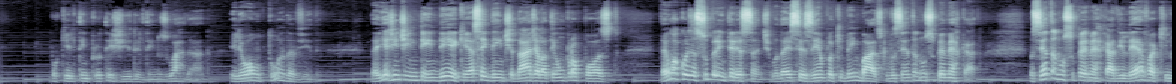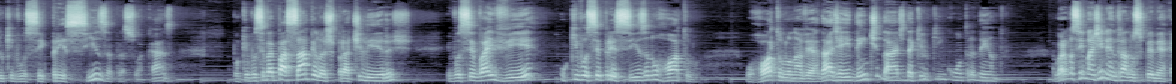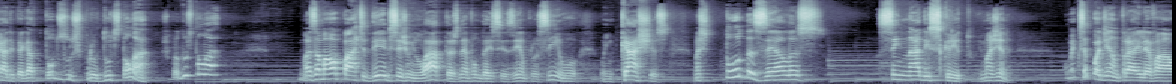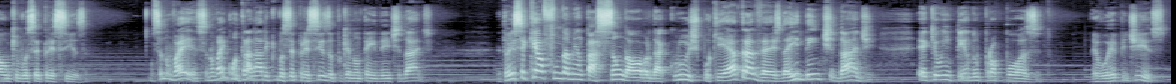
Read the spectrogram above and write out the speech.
Porque Ele tem protegido, Ele tem nos guardado. Ele é o autor da vida. Daí a gente entender que essa identidade ela tem um propósito. Daí uma coisa super interessante, vou dar esse exemplo aqui bem básico. Você entra num supermercado. Você entra num supermercado e leva aquilo que você precisa para sua casa, porque você vai passar pelas prateleiras e você vai ver o que você precisa no rótulo. O rótulo, na verdade, é a identidade daquilo que encontra dentro. Agora você imagina entrar no supermercado e pegar todos os produtos, estão lá. Os produtos estão lá. Mas a maior parte deles, sejam em latas, né, vamos dar esse exemplo assim, ou, ou em caixas, mas todas elas sem nada escrito. Imagina, como é que você pode entrar e levar algo que você precisa? Você não vai, você não vai encontrar nada que você precisa porque não tem identidade. Então isso aqui é a fundamentação da obra da cruz, porque é através da identidade é que eu entendo o propósito. Eu vou repetir isso.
